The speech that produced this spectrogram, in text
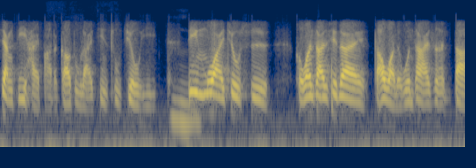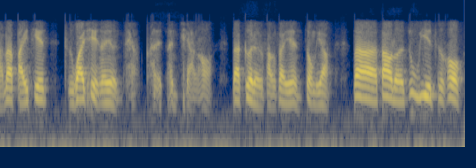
降低海拔的高度来尽速就医。嗯、另外就是合欢山现在早晚的温差还是很大，那白天紫外线也很强，很很强哈。那个人防晒也很重要。那到了入夜之后，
